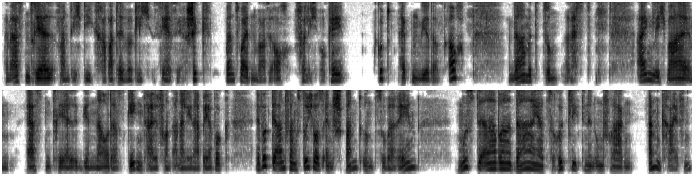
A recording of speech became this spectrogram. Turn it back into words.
beim ersten Triell fand ich die Krawatte wirklich sehr, sehr schick. Beim zweiten war sie auch völlig okay. Gut, hätten wir das auch. Damit zum Rest. Eigentlich war er im ersten Triell genau das Gegenteil von Annalena Baerbock. Er wirkte anfangs durchaus entspannt und souverän, musste aber, da er ja zurückliegt in den Umfragen, angreifen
